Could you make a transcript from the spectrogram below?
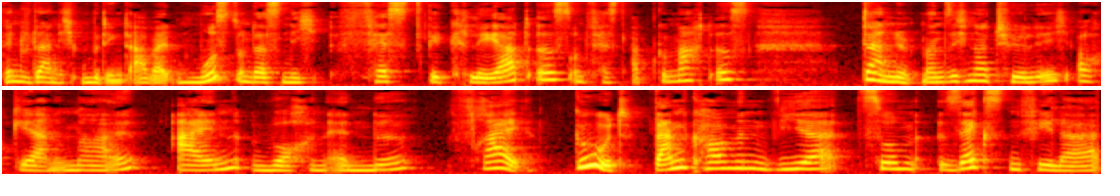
wenn du da nicht unbedingt arbeiten musst und das nicht fest geklärt ist und fest abgemacht ist, dann nimmt man sich natürlich auch gerne mal ein Wochenende frei. Gut, dann kommen wir zum sechsten Fehler.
